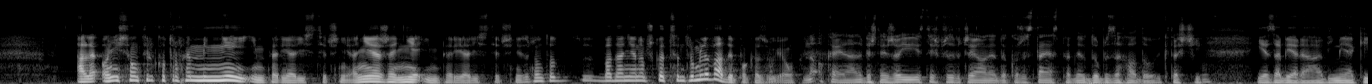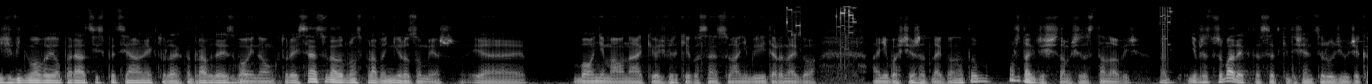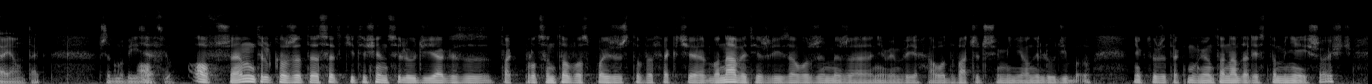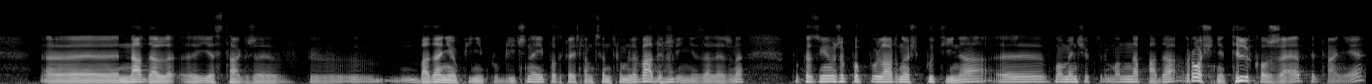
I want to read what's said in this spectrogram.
Ale oni są tylko trochę mniej imperialistyczni, a nie, że nie imperialistyczni. Zresztą to badania na przykład Centrum Lewady pokazują. No okej, no ale wiesz, no jeżeli jesteś przyzwyczajony do korzystania z pewnych dóbr Zachodu i ktoś ci je zabiera w imię jakiejś widmowej operacji specjalnej, która tak naprawdę jest wojną, której sensu na dobrą sprawę nie rozumiesz, bo nie ma ona jakiegoś wielkiego sensu ani militarnego, ani właściwie żadnego, no to można gdzieś tam się zastanowić. No, nie przez przypadek te setki tysięcy ludzi uciekają, tak? Przed mobilizacją. Ow- Owszem, tylko że te setki tysięcy ludzi, jak z, tak procentowo spojrzysz, to w efekcie, bo nawet jeżeli założymy, że nie wiem, wyjechało 2 czy 3 miliony ludzi, bo niektórzy tak mówią, to nadal jest to mniejszość. E, Nadal jest tak, że badania opinii publicznej, podkreślam, Centrum Lewady, czyli niezależne, pokazują, że popularność Putina e, w momencie, w którym on napada, rośnie. Tylko, że pytanie,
